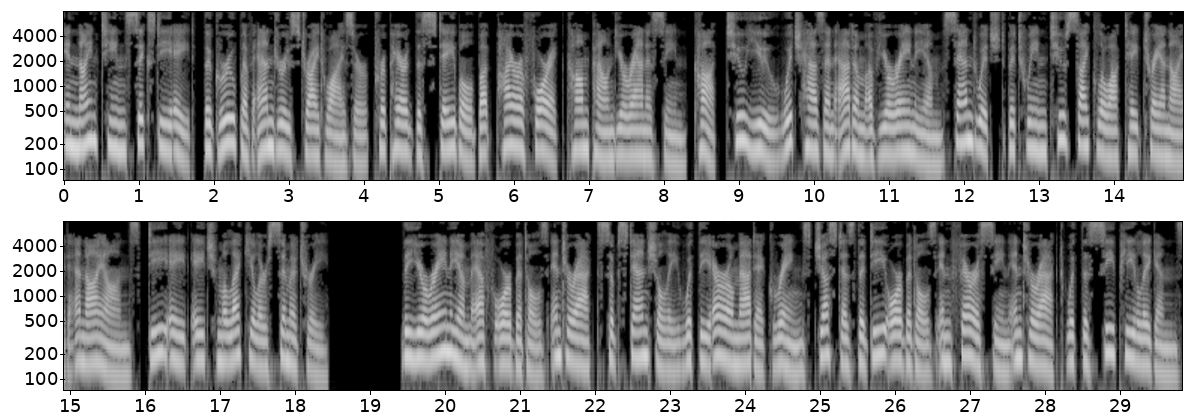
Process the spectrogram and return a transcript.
In 1968, the group of Andrew Streitwieser prepared the stable but pyrophoric compound uranocene COT2U which has an atom of uranium sandwiched between two cyclooctatetraenide anions D8H molecular symmetry. The uranium f orbitals interact substantially with the aromatic rings just as the d orbitals in ferrocene interact with the CP ligands.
